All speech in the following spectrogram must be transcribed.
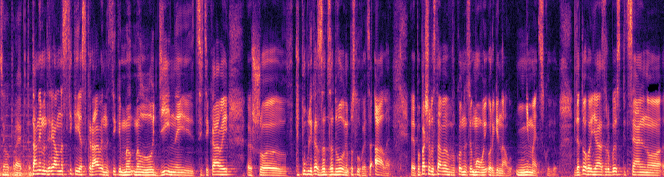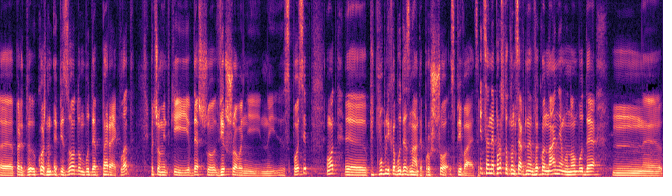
цього проєкту. Даний матеріал настільки яскравий, настільки мелодійний, цікавий, е, що публіка з задоволенням послухається. Але, е, по-перше, вистава виконується мовою оригіналу німецькою. Для того я зробив спеціально е, перед кожним епізодом буде переклад, причому він такий в дещо віршований спосіб. От публіка буде знати про що співається. І це не просто концертне виконання, воно буде е,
